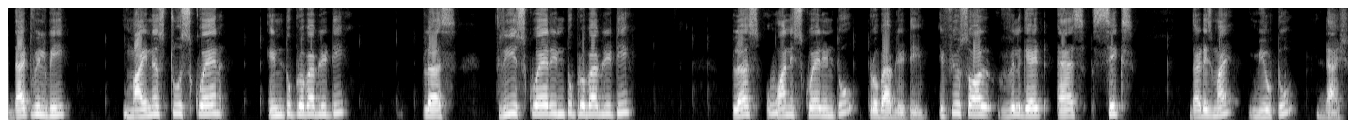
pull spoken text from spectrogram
that will be minus 2 square into probability plus 3 square into probability plus 1 square into probability. If you solve, will get as 6 that is my mu2 dash.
